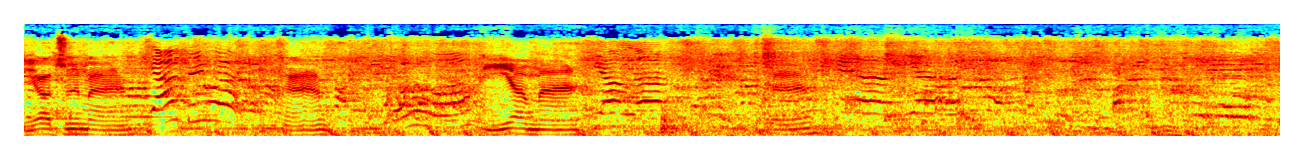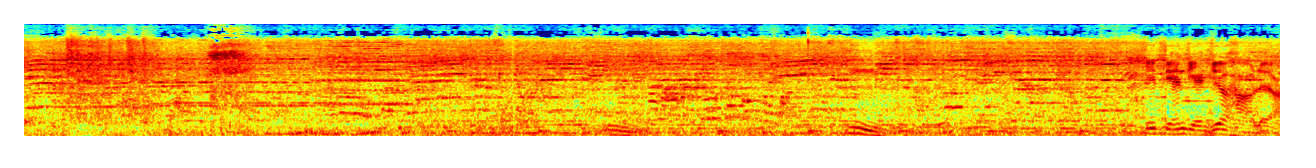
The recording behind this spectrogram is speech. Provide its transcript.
你要吃吗？要给我，啊，你要吗？我，要，啊，嗯，嗯，一点点就好了，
